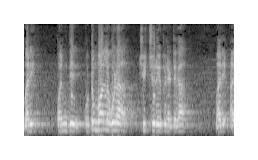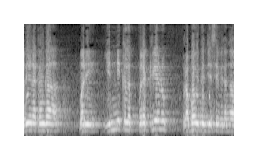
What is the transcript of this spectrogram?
మరి కొన్ని కుటుంబాల్లో కూడా చిచ్చు రేపినట్టుగా మరి అదే రకంగా మరి ఎన్నికల ప్రక్రియను ప్రభావితం చేసే విధంగా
